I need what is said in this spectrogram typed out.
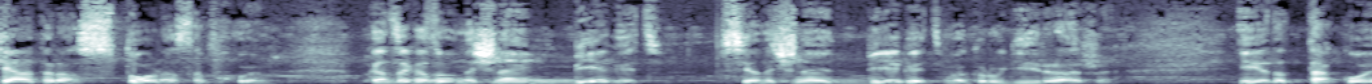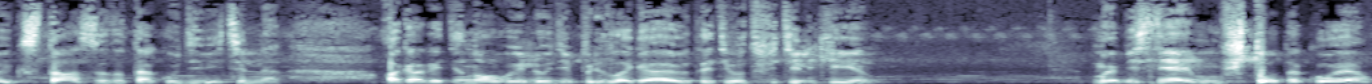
50 раз, 100 раз обходим. В конце концов начинаем бегать. Все начинают бегать вокруг Гирираджа. И это такой экстаз, это так удивительно. А как эти новые люди предлагают эти вот фитильки? Мы объясняем им, что такое,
